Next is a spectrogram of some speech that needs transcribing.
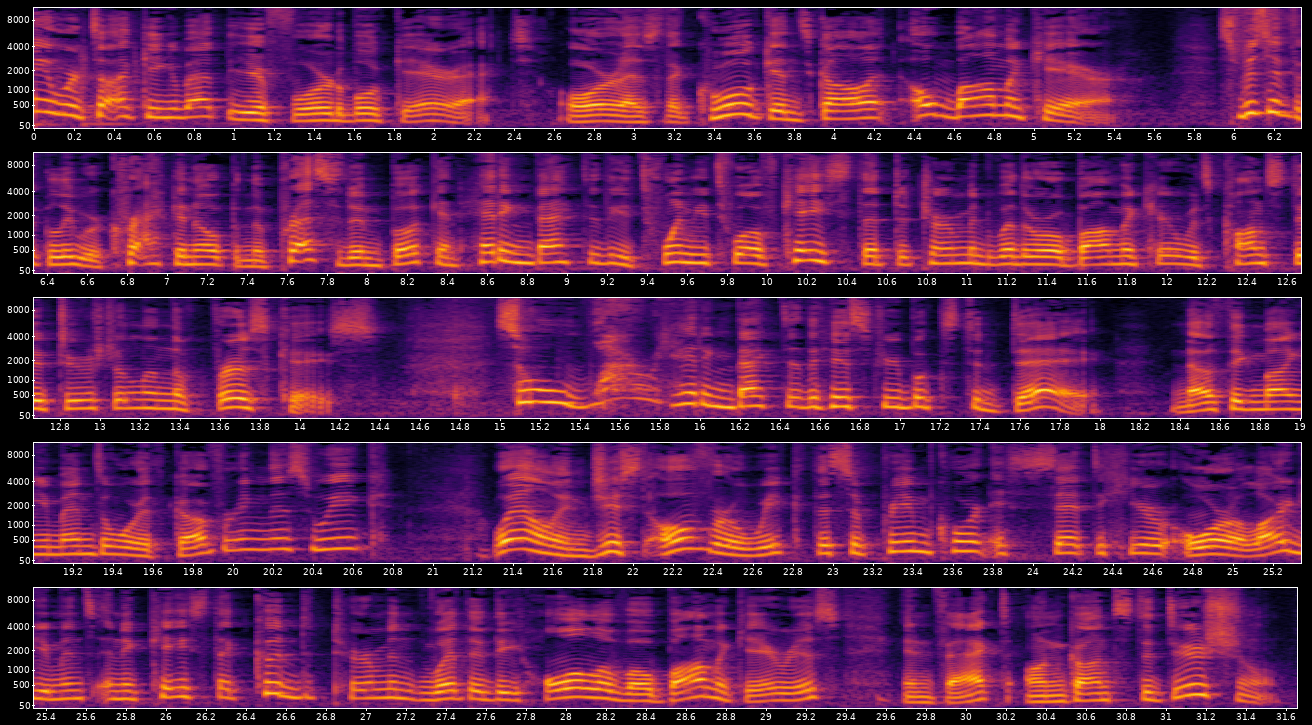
Today we're talking about the Affordable Care Act, or as the cool kids call it, Obamacare. Specifically, we're cracking open the precedent book and heading back to the 2012 case that determined whether Obamacare was constitutional in the first case. So why are we heading back to the history books today? Nothing monumental worth covering this week? Well, in just over a week, the Supreme Court is set to hear oral arguments in a case that could determine whether the whole of Obamacare is, in fact, unconstitutional.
